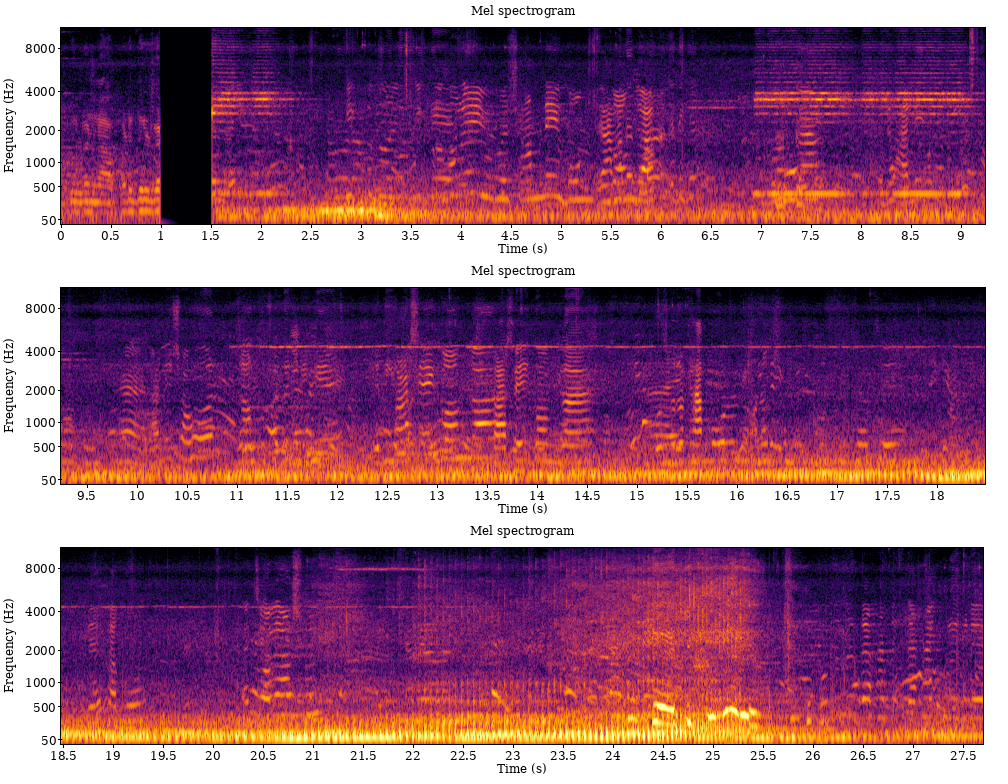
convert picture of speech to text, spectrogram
তুলবেন না ফটো তুলবেন সামনেই গঙ্গা হ্যাঁ আলী শহর রামপ্রসাদের দিকে পাশেই গঙ্গা। পাশেই গঙ্গা। বন্ধুরা ঠাকুর অনেক দেখ। ঠাকুর চলে আসুন বন্ধুদের দেখা দেখাই ঘুরে ঘুরে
